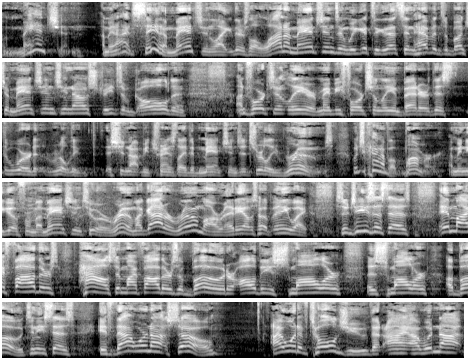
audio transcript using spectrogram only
a mansion. I mean, I'd seen a mansion. Like, there's a lot of mansions, and we get to that's in heaven's a bunch of mansions, you know, streets of gold. And unfortunately, or maybe fortunately and better, this the word really should not be translated mansions. It's really rooms, which is kind of a bummer. I mean, you go from a mansion to a room. I got a room already. I was hoping anyway. So Jesus says, "In my Father's house, in my Father's abode, are all these smaller, uh, smaller abodes." And he says, "If that were not so." I would have told you that I, I would not,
